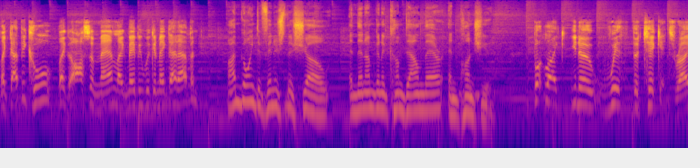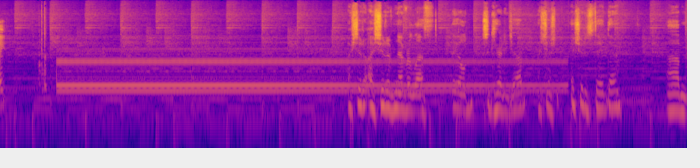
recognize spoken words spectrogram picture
Like, that'd be cool. Like, awesome, man. Like, maybe we could make that happen. I'm going to finish the show, and then I'm going to come down there and punch you. But like, you know, with the tickets, right? I should I should have never left the old security job. I should I should have stayed there. Um,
